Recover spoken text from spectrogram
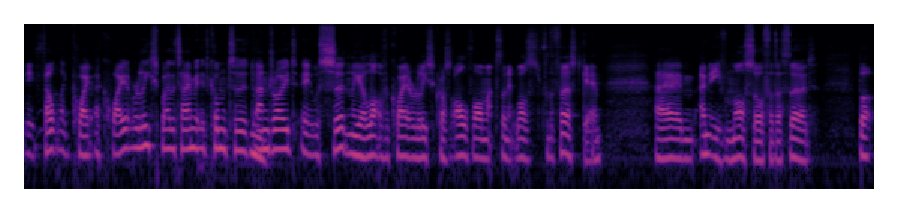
it felt like quite a quiet release by the time it had come to Android. It was certainly a lot of a quiet release across all formats than it was for the first game, um, and even more so for the third. But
